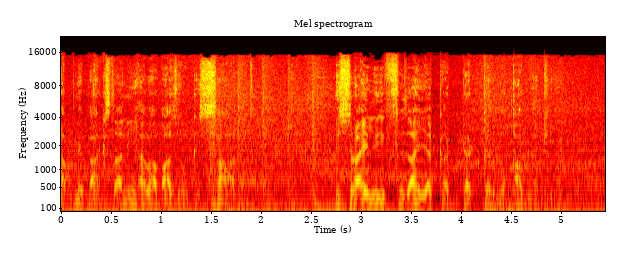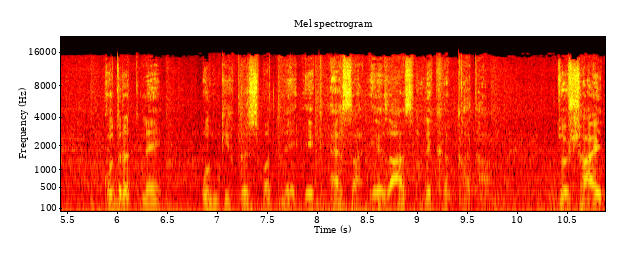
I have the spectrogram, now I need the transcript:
अपने पाकिस्तानी हवाबाजों के साथ इसराइली फिजाइया का डट कर मुकाबला किया। कुदरत ने उनकी किस्मत में एक ऐसा एजाज लिख रखा था, जो शायद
